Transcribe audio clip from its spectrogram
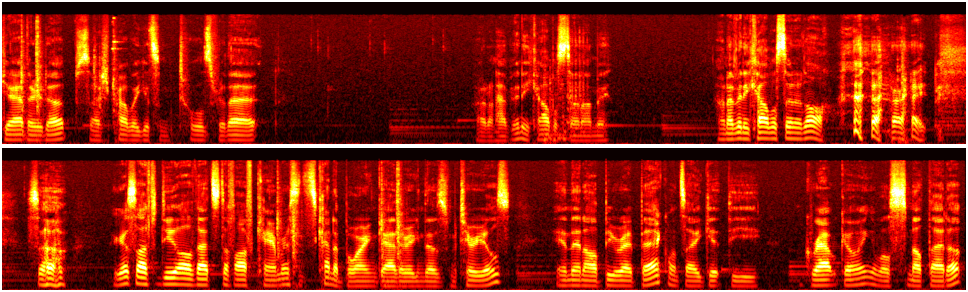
gathered up, so I should probably get some tools for that. I don't have any cobblestone on me. I don't have any cobblestone at all. Alright, so I guess I'll have to do all that stuff off camera since it's kind of boring gathering those materials. And then I'll be right back once I get the grout going and we'll smelt that up.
